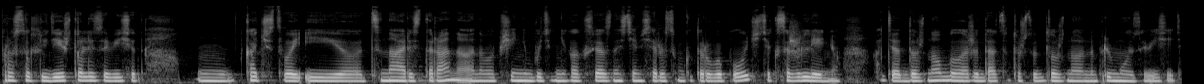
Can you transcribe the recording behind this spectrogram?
просто от людей, что ли, зависит. Качество и цена ресторана, она вообще не будет никак связана с тем сервисом, который вы получите, к сожалению. Хотя должно было ожидаться то, что должно напрямую зависеть.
